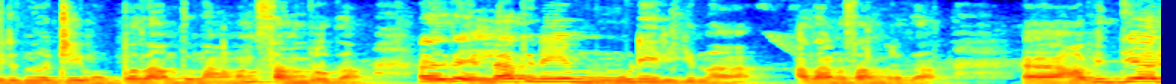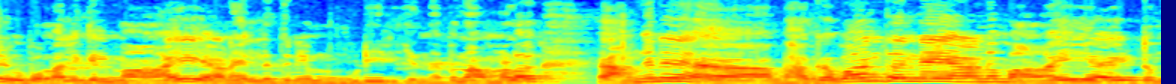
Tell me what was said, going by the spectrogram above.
ഇരുന്നൂറ്റി മുപ്പതാമത്തെ നാമം സംവൃത. അതായത് എല്ലാത്തിനെയും മൂടിയിരിക്കുന്ന അതാണ് സംവൃത. അവിദ്യാരൂപം അല്ലെങ്കിൽ മായയാണ് എല്ലാത്തിനെയും മൂടിയിരിക്കുന്നത്. അപ്പം നമ്മൾ അങ്ങനെ ഭഗവാൻ തന്നെയാണ് മായയായിട്ടും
